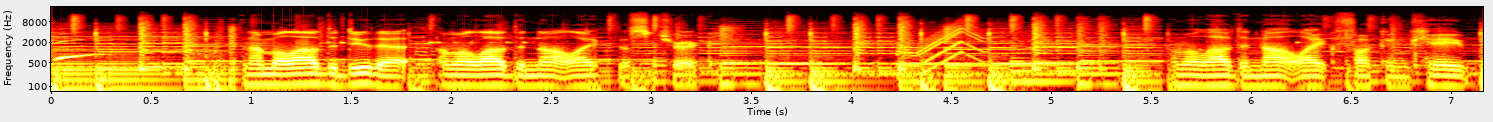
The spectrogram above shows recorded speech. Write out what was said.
And I'm allowed to do that. I'm allowed to not like this trick. I'm allowed to not like fucking cape.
